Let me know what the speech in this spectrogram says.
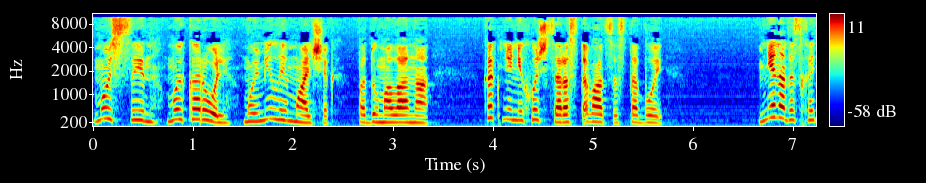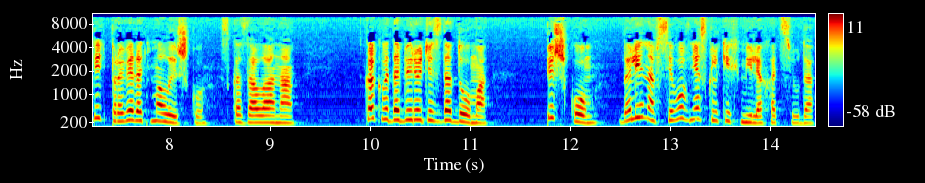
«Мой сын, мой король, мой милый мальчик», — подумала она. «Как мне не хочется расставаться с тобой». «Мне надо сходить проведать малышку», — сказала она. «Как вы доберетесь до дома?» «Пешком. Долина всего в нескольких милях отсюда».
